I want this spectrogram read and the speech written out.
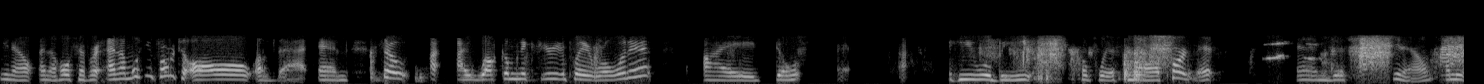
you know, and a whole separate. And I'm looking forward to all of that. And so I, I welcome Nick Fury to play a role in it. I don't. He will be hopefully a small part of it. And just, you know, I mean,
